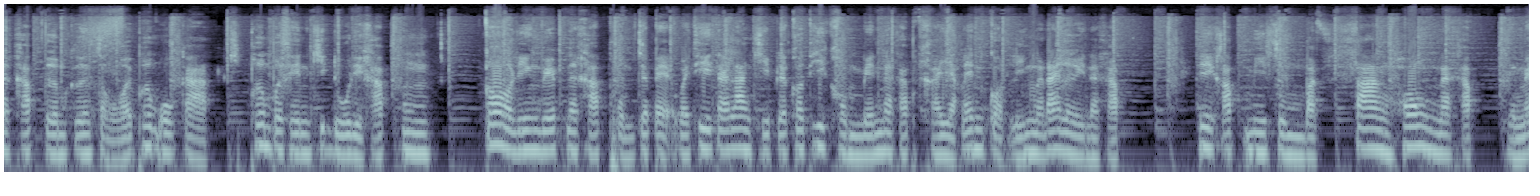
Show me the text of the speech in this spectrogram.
นะครับเติมเกิน 200 เพิ่มโอกาส เพิ่มเปอร์เซ็นต์คิดดูดิครับ ก็ลิงก์เว็บนะครับผมจะแปะไว้ที่ใต้ล่างคลิปแล้วก็ที่คอมเมนต์นะครับใครอยากเล่นกดลิงก์มาได้เลยนะครับนี่ครับมีสุ่มบัตรสร้างห้องนะครับเห็นไหม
